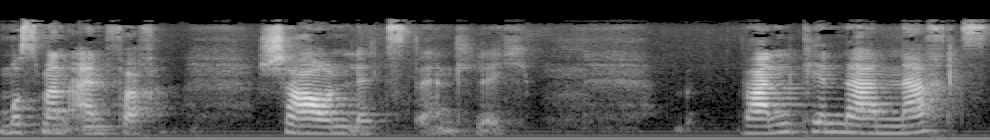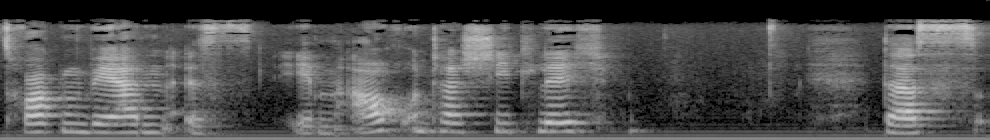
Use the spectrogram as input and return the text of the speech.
muss man einfach schauen letztendlich. Wann Kinder nachts trocken werden, ist eben auch unterschiedlich. Das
